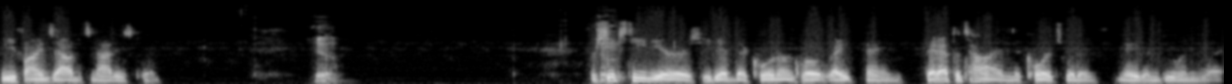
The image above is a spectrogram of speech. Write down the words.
he finds out it's not his kid. yeah. For Hmm. 16 years, he did the quote unquote right thing that at the time the courts would have made him do anyway.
